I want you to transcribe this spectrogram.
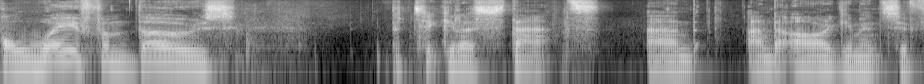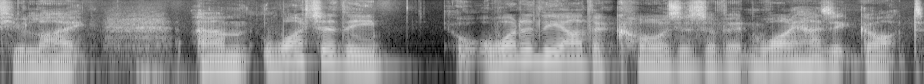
Away from those particular stats and, and arguments, if you like, um, what are the what are the other causes of it? Why has it got?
